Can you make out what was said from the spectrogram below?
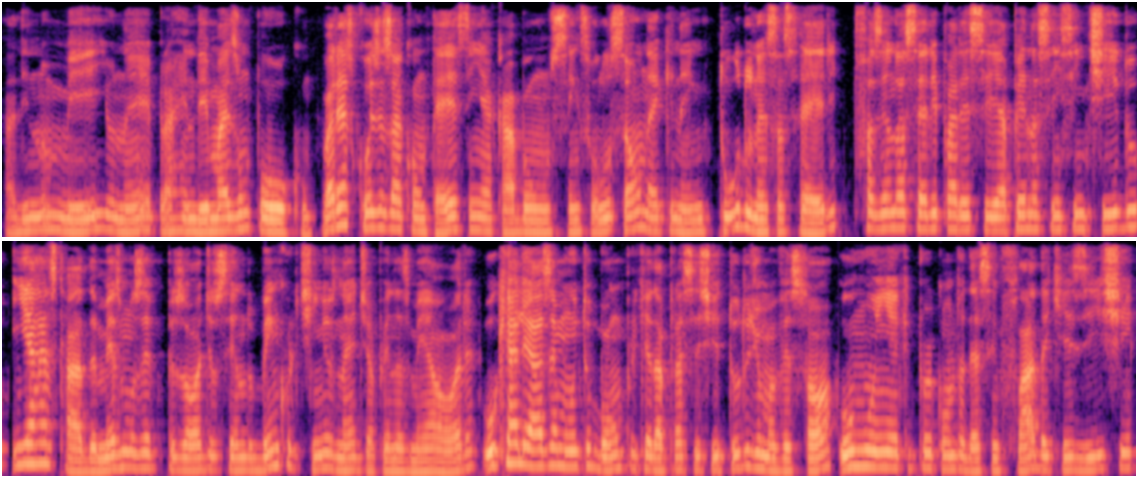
ali no meio, né, para render mais um pouco. Várias coisas acontecem e acabam sem solução, né, que nem tudo nessa série, fazendo a série parecer apenas sem sentido e arrastada, mesmo os episódios sendo bem curtinhos, né, de apenas meia hora. O que aliás é muito bom porque dá para assistir tudo de uma vez só. O ruim é que por conta dessa inflada que existe,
